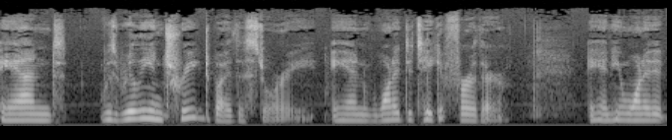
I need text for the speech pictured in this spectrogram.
and was really intrigued by the story and wanted to take it further. And he wanted it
